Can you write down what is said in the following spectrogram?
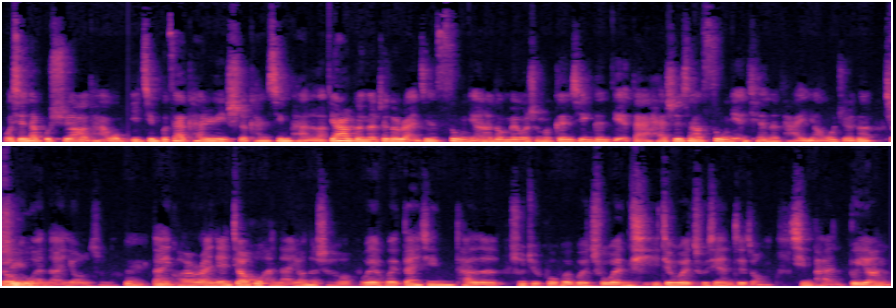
我现在不需要它，我已经不再看运势、看星盘了。第二个呢，这个软件四五年了都没有什么更新跟迭代，还是像四五年前的它一样。我觉得交互很难用，是吗？对，当一款软件交互很难用的时候，我也会担心它的数据库会不会出问题，就会出现这种星盘不一样，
